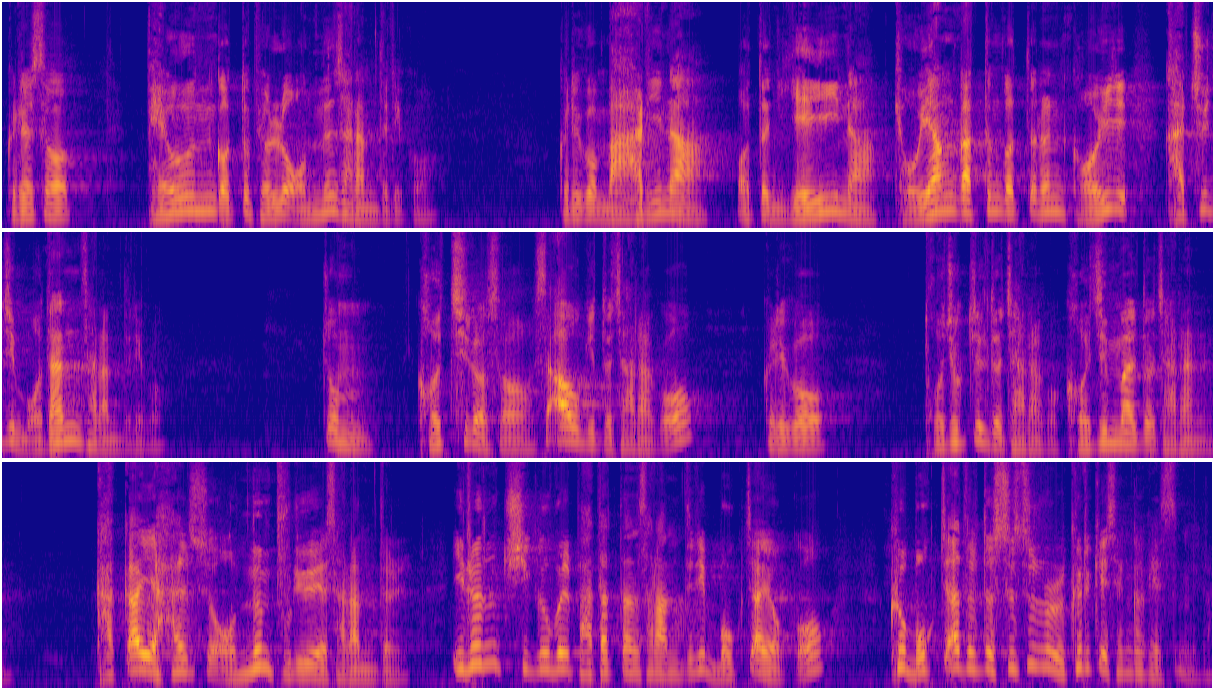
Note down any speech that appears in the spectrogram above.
그래서 배운 것도 별로 없는 사람들이고 그리고 말이나 어떤 예의나 교양 같은 것들은 거의 갖추지 못한 사람들이고 좀 거칠어서 싸우기도 잘하고 그리고 도둑질도 잘하고 거짓말도 잘하는 가까이 할 수 없는 부류의 사람들 이런 취급을 받았던 사람들이 목자였고 그 목자들도 스스로를 그렇게 생각했습니다.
